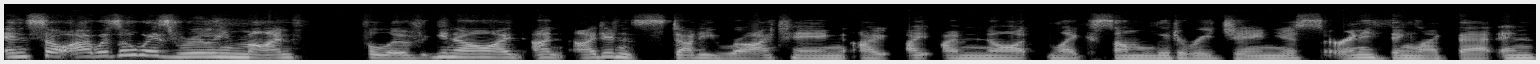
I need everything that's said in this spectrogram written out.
and so I was always really mindful of, you know, I, I, I didn't study writing. I, I, I'm not like some literary genius or anything like that. And,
